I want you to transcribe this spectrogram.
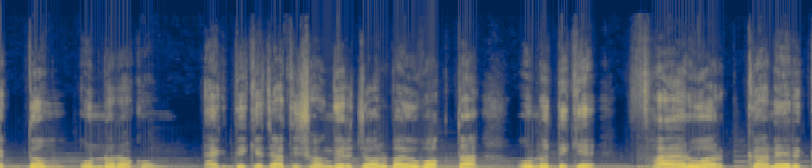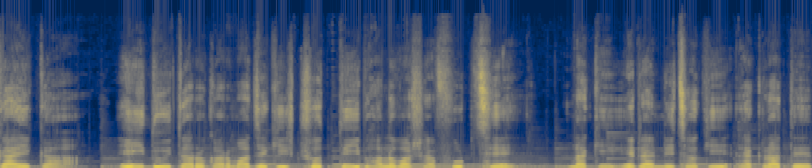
একদম অন্যরকম। একদিকে জাতিসংঘের জলবায়ু বক্তা, অন্যদিকে ফায়ারওয়ার্ক গানের গায়িকা। এই দুই তারকার মাঝে কি সত্যিই ভালোবাসা ফুটছে, নাকি এটা নিছকই এক রাতের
